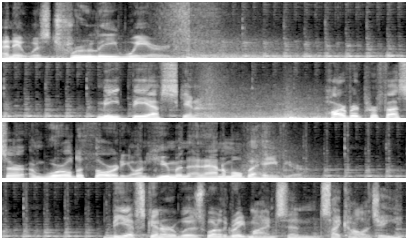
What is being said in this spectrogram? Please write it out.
and it was truly weird. Meet B.F. Skinner, Harvard professor and world authority on human and animal behavior. B.F. Skinner was one of the great minds in psychology.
